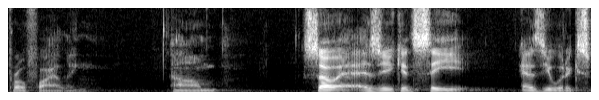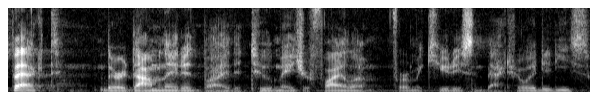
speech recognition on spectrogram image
profiling. Um, so as you can see, as you would expect, they're dominated by the two major phyla, Firmicutes and Bacteroidetes.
